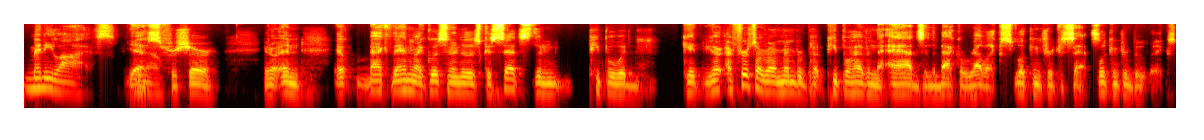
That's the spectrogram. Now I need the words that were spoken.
many lives. Yes, you know? for sure. You know, and back then, like listening to those cassettes, then people would get. you At first, I remember but people having the ads in the back of Relix, looking for cassettes, looking for bootlegs,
